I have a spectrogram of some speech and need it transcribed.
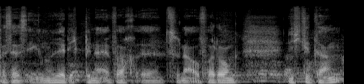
Was heißt ignoriert? Ich bin einfach äh, zu einer Aufforderung nicht gegangen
